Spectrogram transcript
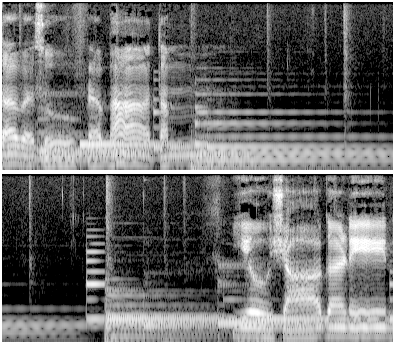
तव सुप्रभातम् योषागणेन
